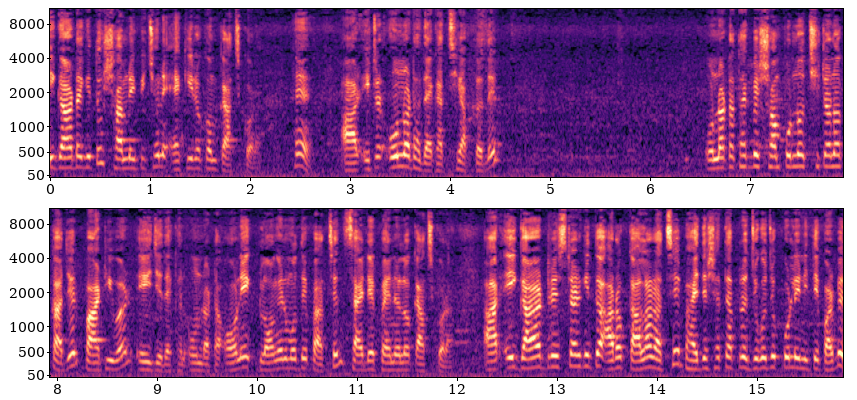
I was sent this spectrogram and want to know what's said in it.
এই গাটা কিন্তু সামনে পিছনে একই রকম কাজ করা। হ্যাঁ? আর এটার অন্যটা দেখাচ্ছি আপনাদের। ওনাটা থাকবে সম্পূর্ণ ছিটানো কাজের পার্টি ওয়ার এই যে দেখেন ওনাটা অনেক লং এর মধ্যে পাচ্ছেন সাইডের প্যানেলও কাজ করা। আর এই গাড়া ড্রেসটার কিন্তু আরও কালার আছে। ভাইদের সাথে আপনারা যোগাযোগ করলে নিতে পারবে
